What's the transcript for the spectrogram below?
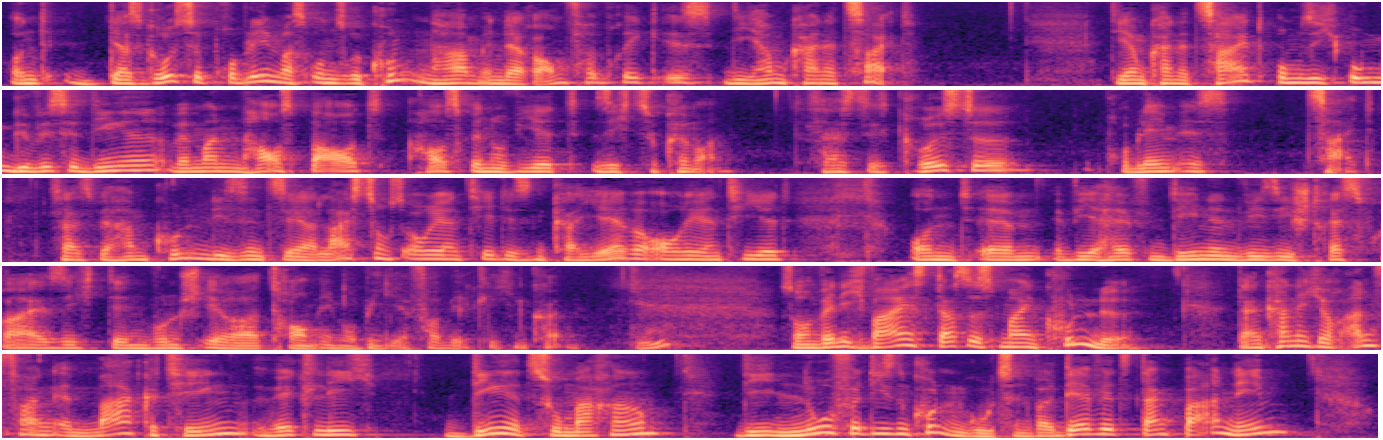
Und das größte Problem, was unsere Kunden haben in der Raumfabrik, ist, die haben keine Zeit. Die haben keine Zeit, um sich um gewisse Dinge, wenn man ein Haus baut, Haus renoviert, sich zu kümmern. Das heißt, das größte Problem ist Zeit. Das heißt, wir haben Kunden, die sind sehr leistungsorientiert, die sind karriereorientiert und ähm, wir helfen denen, wie sie stressfrei sich den Wunsch ihrer Traumimmobilie verwirklichen können. Mhm. So, und wenn ich weiß, das ist mein Kunde, dann kann ich auch anfangen, im Marketing wirklich Dinge zu machen, die nur für diesen Kunden gut sind, weil der wird es dankbar annehmen.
